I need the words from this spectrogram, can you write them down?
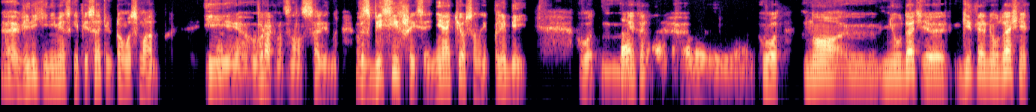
э, великий немецкий писатель Томас Манн и враг национал-социализма, взбесившийся, неотесанный плебей. Вот. Да, Мне, да, вот. Но э, неудач... Э, Гитлер неудачник,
